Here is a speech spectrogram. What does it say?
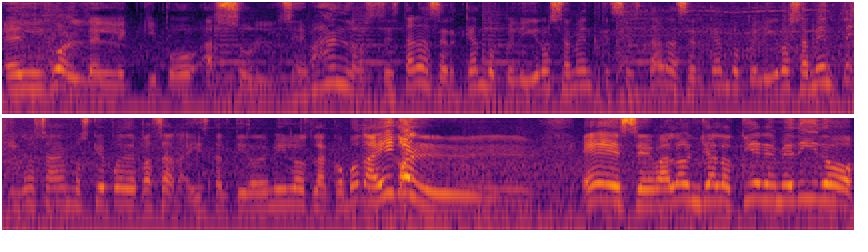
el, gol del equipo azul. Se van los, se están acercando peligrosamente, se están acercando peligrosamente y no sabemos qué puede pasar. Ahí está el tiro de Milos, la acomoda y gol. Ese balón ya lo tiene medido.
